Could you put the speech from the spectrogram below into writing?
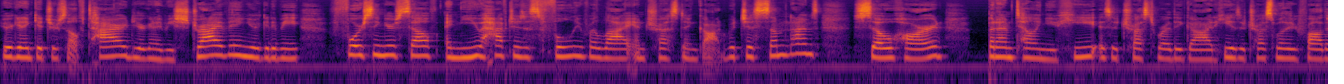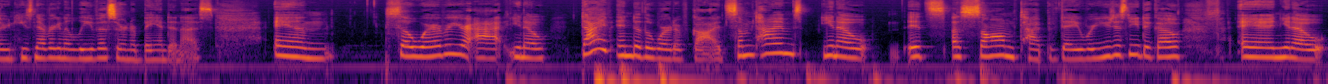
you're going to get yourself tired, you're going to be striving, you're going to be forcing yourself, and you have to just fully rely and trust in God, which is sometimes so hard. But I'm telling you, He is a trustworthy God. He is a trustworthy Father, and He's never going to leave us or abandon us. And so, wherever you're at, you know, dive into the Word of God. Sometimes, you know, it's a psalm type of day where you just need to go and, you know,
